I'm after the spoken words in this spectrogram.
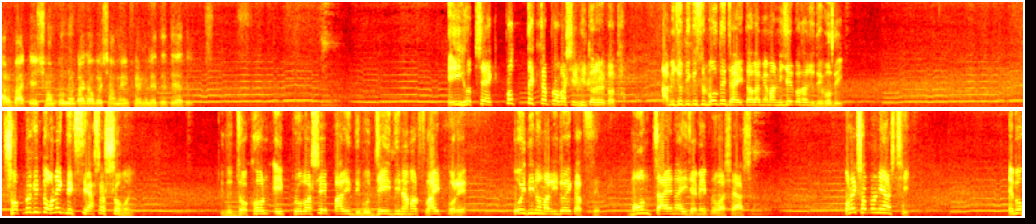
আর বাকি সম্পূর্ণ টাকা পয়সা আমি ফ্যামিলিতে দিয়ে দিই। এই হচ্ছে এক প্রত্যেকটা প্রবাসীর ভিতরের কথা। আমি যদি কিছু বলতে চাই, তাহলে আমি আমার নিজের কথা যদি বলি। স্বপ্ন কিন্তু অনেক দেখছি আসার সময়। কিন্তু যখন এই প্রবাসে পাড়ি দিব, যেই দিন আমার ফ্লাইট পরে ওই দিন আমার হৃদয় কাঁদছে মন চায় নাই যে আমি এই প্রবাসে আসি। অনেক স্বপ্ন নিয়ে আসছি। এবং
